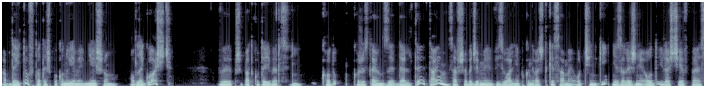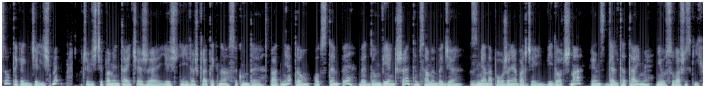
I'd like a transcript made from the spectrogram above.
update'ów, to też pokonujemy mniejszą odległość. W przypadku tej wersji kodu. Korzystając z delty time, zawsze będziemy wizualnie pokonywać takie same odcinki, niezależnie od ilości FPS-ów, tak jak widzieliśmy. Oczywiście pamiętajcie, że jeśli ilość klatek na sekundę spadnie, to odstępy będą większe, tym samym będzie zmiana położenia bardziej widoczna, więc delta time nie usuwa wszystkich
